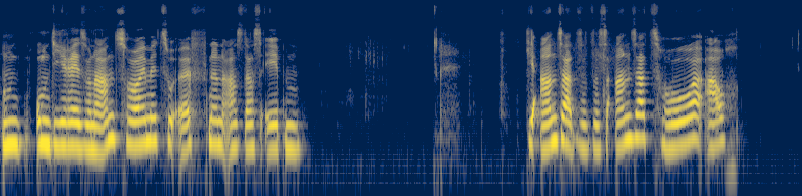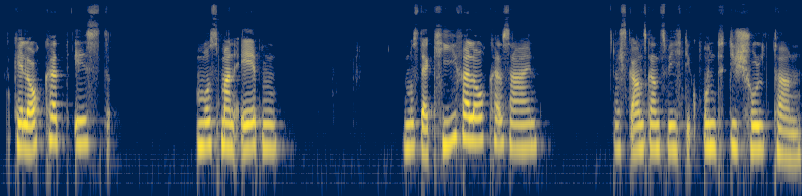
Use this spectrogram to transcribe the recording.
um, um die Resonanzräume zu öffnen, als dass eben die Ansatz, also das Ansatzrohr auch gelockert ist muss man eben, muss der Kiefer locker sein. Das ist ganz, ganz wichtig. Und die Schultern.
